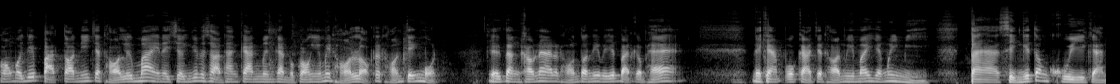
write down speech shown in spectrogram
ของประชาธิปัตย์ตอนนี้จะถอนหรือไม่ในเชิงยุทธศาสตร์ทางการเมืองการปกครองยังไม่ถอนหรอกถ้าถอนเจ๊งหมดเลือกตั้งคราวหน้าถ้าถอนตอนนี้ประชาธิปัตย์ก็แพ้นะครับโอกาสจะถอนมีไหมยังไม่มี แต่สิ่งที่ต้องคุยกัน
